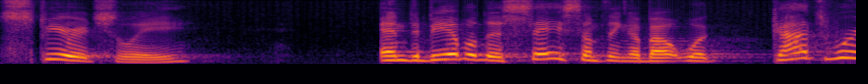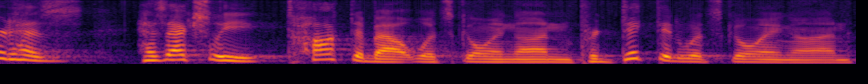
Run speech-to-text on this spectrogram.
spiritually and to be able to say something about what God's word has, has actually talked about what's going on, predicted what's going on,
